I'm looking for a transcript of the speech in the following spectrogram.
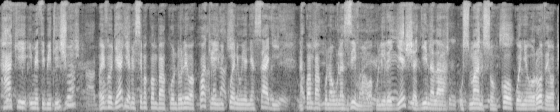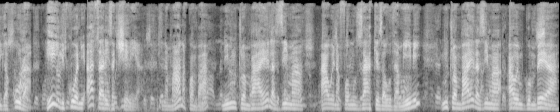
Haki imethibitishwa. Kwa hivyo jaji amesema kwamba kuondolewa kwake ilikuwa ni unyanyasaji na kwamba kuna ulazima wa kulirejesha jina la Usman Sonko kwenye orodha ya wapiga kura. Hii ilikuwa ni athari za kisheria, ina maana kwamba ni mtu ambaye lazima awe na fomu zake za udhamini, mtu ambaye lazima awe mgombea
